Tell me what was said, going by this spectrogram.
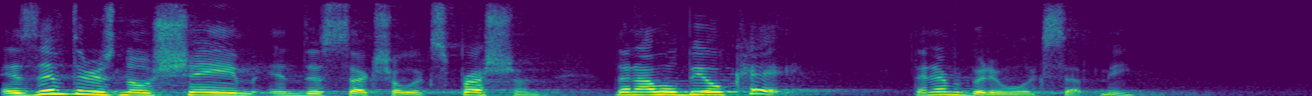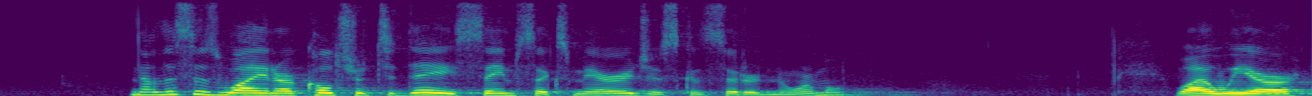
as if there is no shame in this sexual expression, then I will be okay. Then everybody will accept me. Now, this is why in our culture today, same sex marriage is considered normal. Why we are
